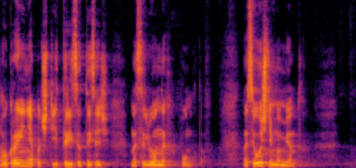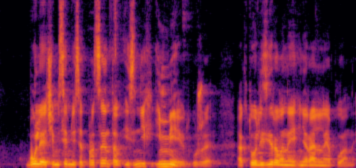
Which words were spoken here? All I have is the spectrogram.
В Украине почти 30 тысяч населенных пунктов. На сегодняшний момент более чем 70% из них имеют уже актуализированные генеральные планы.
